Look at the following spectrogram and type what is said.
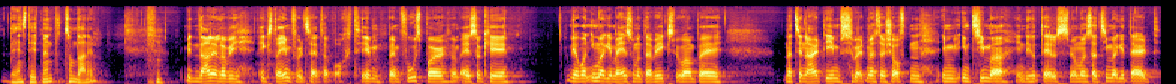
Dein Statement zum Daniel? Mit Daniel habe ich extrem viel Zeit verbracht. Eben beim Fußball, beim Eishockey. Wir waren immer gemeinsam unterwegs. Wir waren bei Nationalteams, Weltmeisterschaften im, im Zimmer, in die Hotels. Wir haben uns ein Zimmer geteilt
